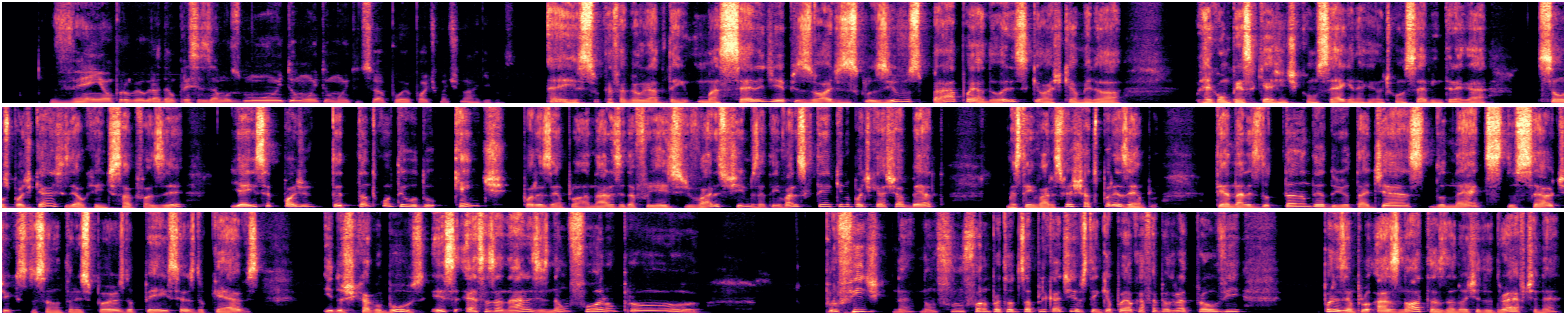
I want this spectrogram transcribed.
Venham para o Belgradão. Precisamos muito, muito, muito do seu apoio. Pode continuar, Guilherme. É isso. O Café Belgrado tem uma série de episódios exclusivos para apoiadores, que eu acho que é a melhor recompensa que a gente consegue, né? Que a gente consegue entregar. São os podcasts, é o que a gente sabe fazer. E aí você pode ter tanto conteúdo quente, por exemplo, a análise da free agent de vários times, né? Tem vários que tem aqui no podcast aberto, mas tem vários fechados. Por exemplo, tem análise do Thunder, do Utah Jazz, do Nets, do Celtics, do San Antonio Spurs, do Pacers, do Cavs e do Chicago Bulls. Esse, essas análises não foram pro pro feed, né? Não foram para todos os aplicativos. Tem que apoiar o Café Belgrado para ouvir. Por exemplo, as notas da noite do draft, né?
